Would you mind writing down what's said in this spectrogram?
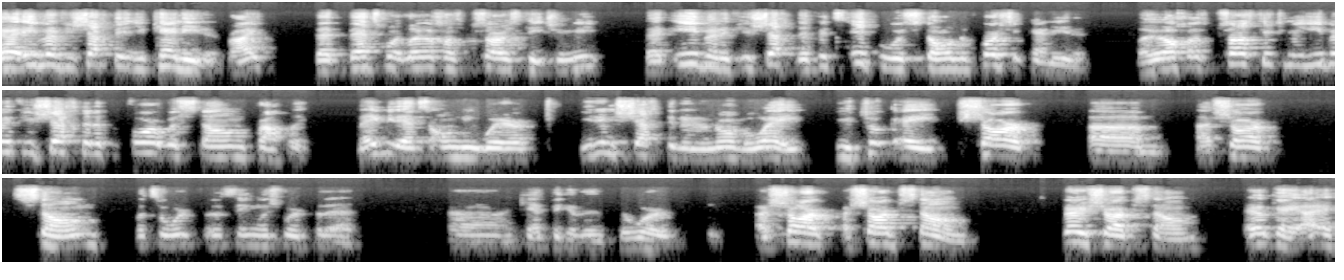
Uh, even if you shechted it, you can't eat it, right? That that's what Loyochas Basar is teaching me. That even if you shechted, if it's if it was stoned, of course you can't eat it. Psars teach me even if you shechted it before it was stoned properly. Maybe that's only where you didn't shecht it in a normal way. You took a sharp, um, a sharp stone. What's the word? What's the English word for that? Uh, I can't think of the, the word. A sharp, a sharp stone, very sharp stone. Okay, I,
